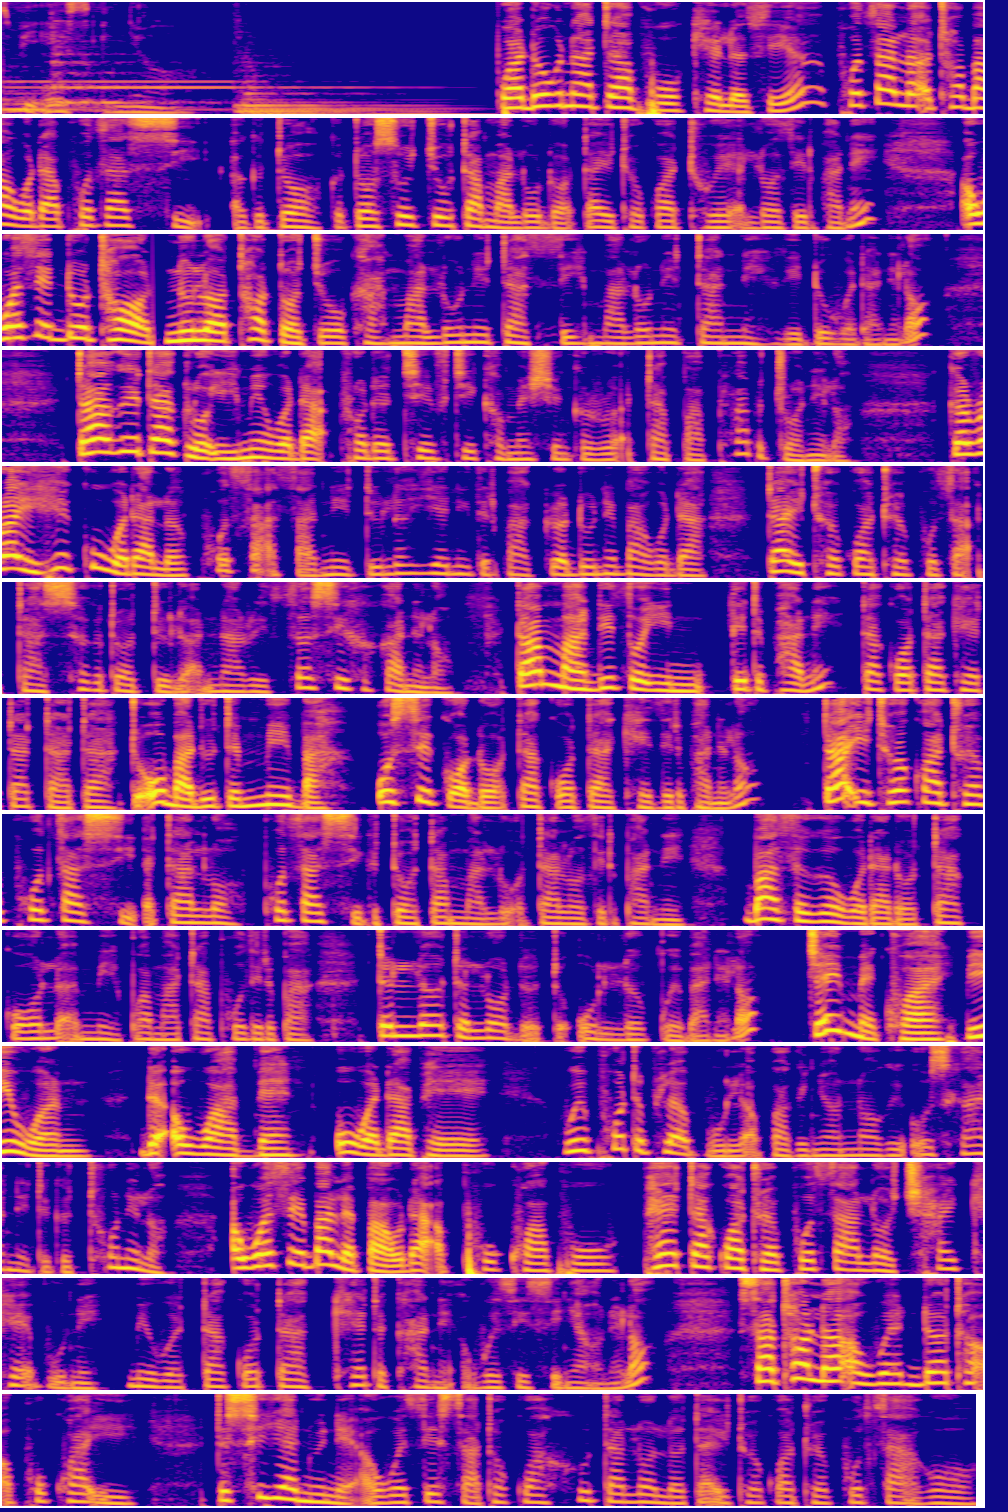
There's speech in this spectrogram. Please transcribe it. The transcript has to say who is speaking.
Speaker 1: SBS inyo ပွာဒိုကနာတာဖိုခဲလစီဖောစာလအထောဘဝဒဖောစာစီအကတော့ကတော့ဆိုချိုတာမလို့တော့တိုက်ထွက်ကွာထွဲအလောစီဖာနေအဝက်စစ်ဒို ထောနူလောထော့တော်ချိုခါမလိုနေတာစီမလိုနေတာနေရီဒိုဝဒနေလော target klo email wada productivity commission kro atapa phla patro ni lo krai he ku wada lo phosa asani tu lo ye ni de ba kro do ne ba wada dai thwe kwa thwe phosa ata sak do tu lo anari sasi kha ni lo ta ma di so in te de pha ni ta ko ta khe ta ta ta to ba du te me ba o sit ko do ta ko ta khe de pha ni lo တာဤထွဲခွာထွဲဖို့သစီအတလောဖို့သစီကတော့တမလို့အတလောတဲ့ဖာနေဘာသကဝဒါတော့တာကောလအမေပွားမတာဖို့တဲ့ပါတလောတလောတော့တိုးလပွဲပါနေလို့ ဂျိတ်မခွိုင် B1 the awa ben o wada phe ဝေဖို့တဖလပူလပကညောနော်ကီအိုစကာနေတကထုံးနေလောအဝဲစေပါလေပါဝဒအဖိုးခွာဖိုးဖဲတကွာထွဲဖို့စားလောချိုက်ခဲဘူးနေမြေဝတကောတာခဲတခါနေအဝဲစီစညောင်းနေလောစာထော်လအဝဲဒတ်ထအဖိုးခွာဤတစီရနွေနေအဝဲစီစာထော်ကွာခုတလောလတိုက်ထွဲကွာထွဲဖို့စားကို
